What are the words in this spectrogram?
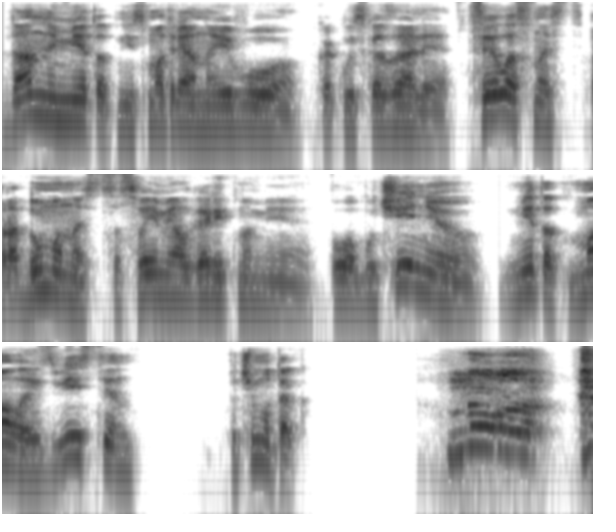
данный метод, несмотря на его, как вы сказали, целостность, продуманность со своими алгоритмами по обучению, метод малоизвестен. Почему так? Ну,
